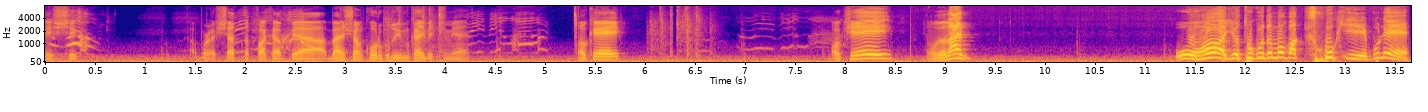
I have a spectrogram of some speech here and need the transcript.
Eşek. Ya bro shut the fuck up ya. Ben şu an korku duyumu kaybettim ya. Okey. Okey. Ne oluyor lan? Oha yatak odama bak çok iyi. Bu ne?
